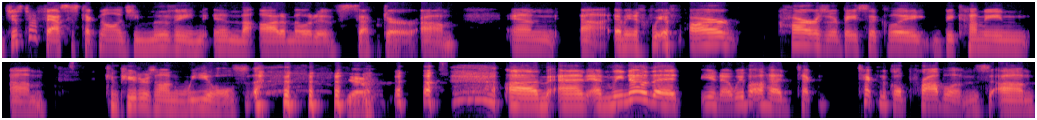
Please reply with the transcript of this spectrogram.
just how fast is technology moving in the automotive sector? Um, and uh, I mean, if we, if our cars are basically becoming um, computers on wheels. yeah. um, and and we know that you know we've all had tech technical problems. Um,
